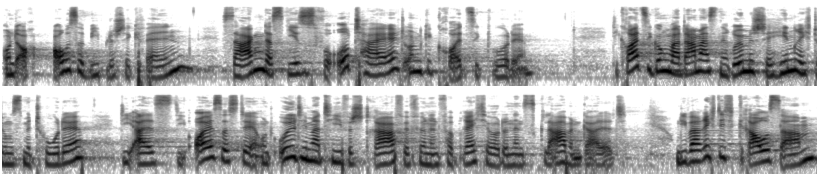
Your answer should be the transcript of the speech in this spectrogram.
und auch außerbiblische Quellen sagen, dass Jesus verurteilt und gekreuzigt wurde. Die Kreuzigung war damals eine römische Hinrichtungsmethode, die als die äußerste und ultimative Strafe für einen Verbrecher oder einen Sklaven galt. Und die war richtig grausam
